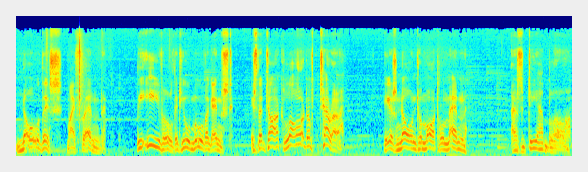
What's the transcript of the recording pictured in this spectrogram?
Know this, my friend. The evil that you move against is the Dark Lord of Terror. He is known to mortal men as Diablo.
